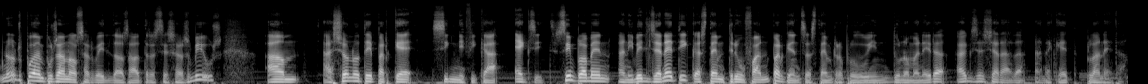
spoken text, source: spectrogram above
no ens podem posar en el cervell dels altres éssers vius, um, això no té per què significar èxit. Simplement, a nivell genètic, estem triomfant perquè ens estem reproduint d'una manera exagerada en aquest planeta.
